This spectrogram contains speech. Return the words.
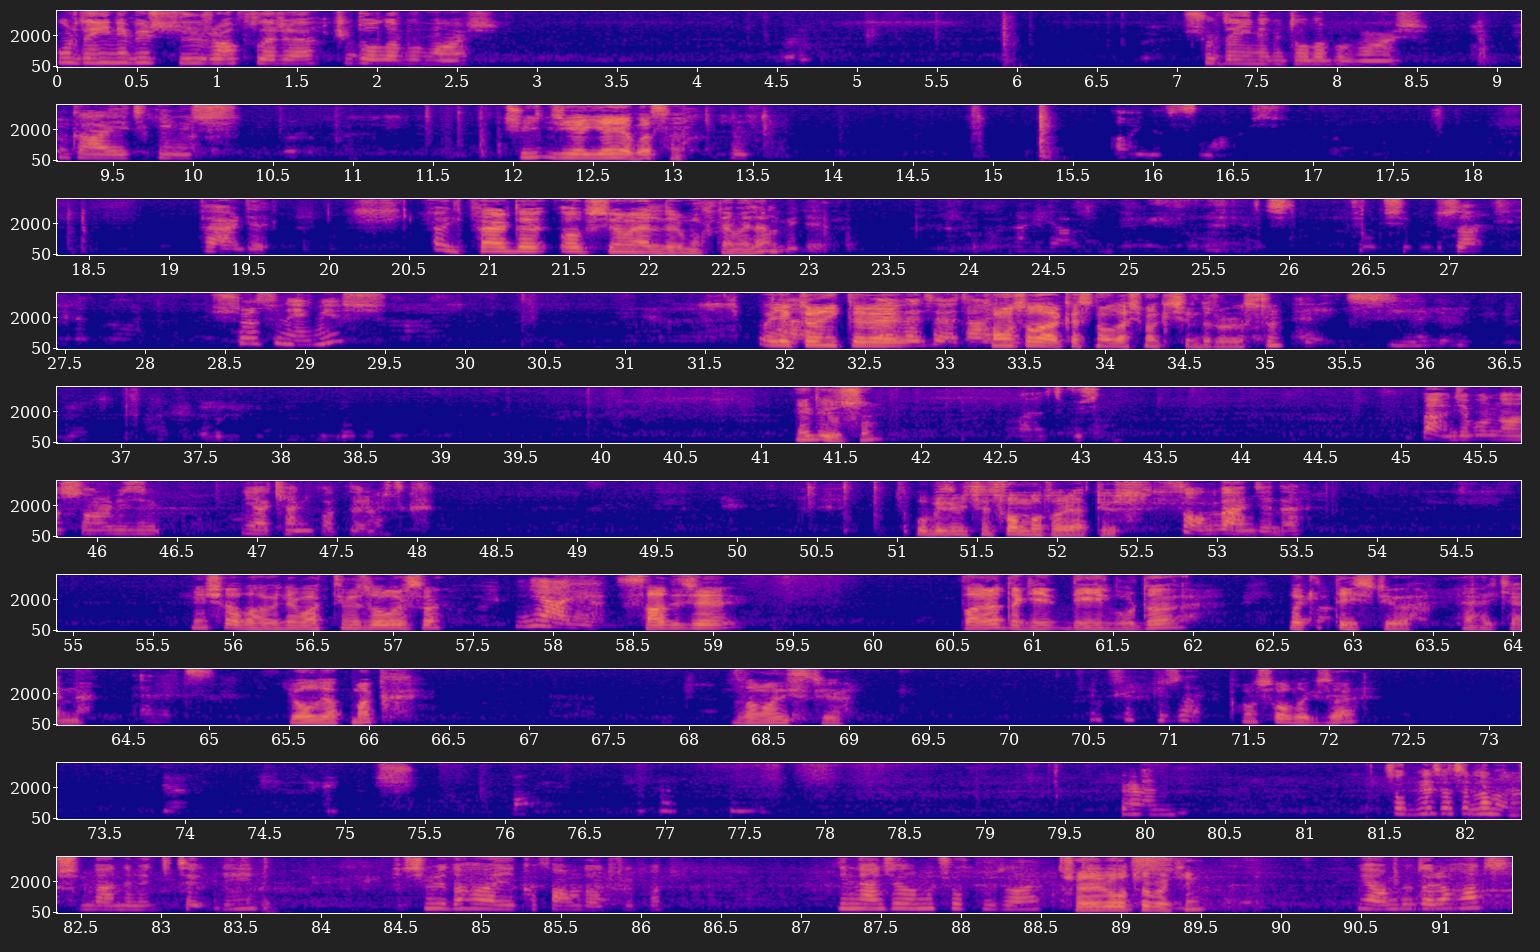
Burada yine bir sürü rafları, dolabı var. Şurada yine bir dolabı var. Gayet geniş. Şu yaya bas. ha. Var. Perde Yani perde opsiyoneldir muhtemelen. olabilir. Evet. Çok şık, güzel. Şurası neymiş? Elektroniklere Evet evet aynen. konsol arkasına ulaşmak içindir orası. Evet. Ne diyorsun? Gayet güzel. Bence bundan sonra bizim yelkenli baklar artık. Bu bizim için son motoryat diyorsun. Son bence de. İnşallah öyle vaktimiz olursa. Yani Sadece para da değil burada. Vakit de istiyor yelkenle. evet. Yol yapmak zaman istiyor. Çok çok güzel. Konsol da güzel. Ben çok net hatırlamamışım ben demek ki tekniği. Şimdi daha iyi kafamda oturdu. Dinlence alanı çok güzel. Şöyle bir geniş. otur bakayım. Yani burada rahat.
